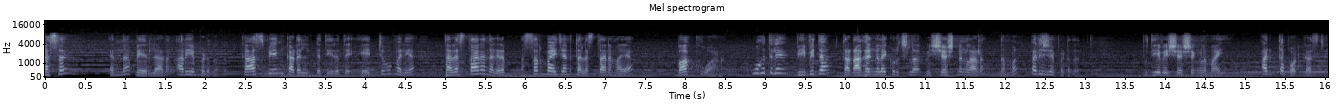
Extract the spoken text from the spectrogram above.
ഖസ എന്ന പേരിലാണ് അറിയപ്പെടുന്നത്. കാസ്പിയൻ കടലിന്റെ തീരത്തെ ഏറ്റവും വലിയ തലസ്ഥാന നഗരം അസർബൈജാൻ തലസ്ഥാനമായ ബാക്കുവാണ്. സമൂഹത്തിലെ വിവിധ തടാകങ്ങളെക്കുറിച്ചുള്ള വിശേഷണങ്ങളാണ് നമ്മൾ പരിചയപ്പെട്ടത്. പുതിയ വിശേഷങ്ങളുമായി അടുത്ത പോഡ്കാസ്റ്റിൽ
